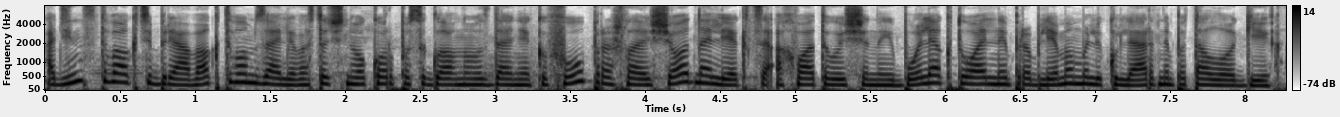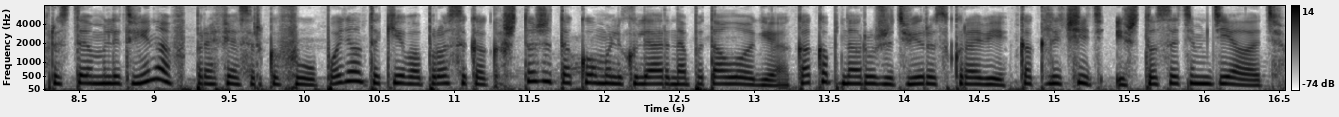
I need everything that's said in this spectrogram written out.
11 октября в актовом зале Восточного корпуса главного здания КФУ прошла еще одна лекция, охватывающая наиболее актуальные проблемы молекулярной патологии. Рустем Литвинов, профессор КФУ, поднял такие вопросы, как что же такое молекулярная патология, как обнаружить вирус в крови, как лечить и что с этим делать.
